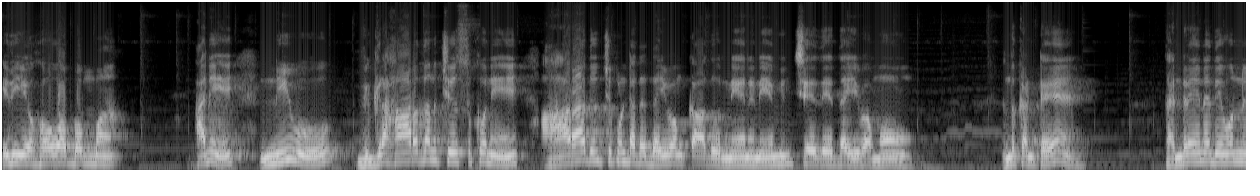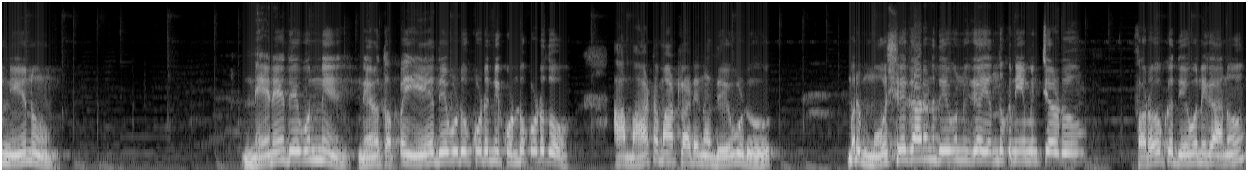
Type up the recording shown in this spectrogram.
ఇది యహోవ బొమ్మ అని నీవు విగ్రహారాధన చేసుకొని ఆరాధించుకుంటే అది దైవం కాదు నేను నియమించేదే దైవము. ఎందుకంటే తండ్రి అయిన దేవుణ్ణి నేను నేనే దేవుణ్ణి నేను తప్ప ఏ దేవుడు కూడా నీకు ఉండకూడదు. ఆ మాట మాట్లాడిన దేవుడు మరి మోషే గారిని దేవునిగా ఎందుకు నియమించాడు? ఫరోకు దేవునిగాను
